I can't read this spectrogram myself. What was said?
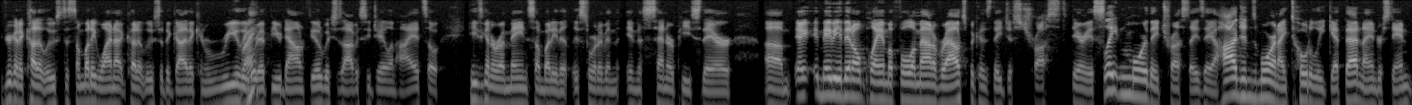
if you're going to cut it loose to somebody, why not cut it loose to the guy that can really Right. rip you downfield, which is obviously Jalin Hyatt. So he's going to remain somebody that is sort of in in the centerpiece there. Um, eh, maybe they don't play him a full amount of routes because they just trust Darius Slayton more. They trust Isaiah Hodgins more, and I totally get that, and I understand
